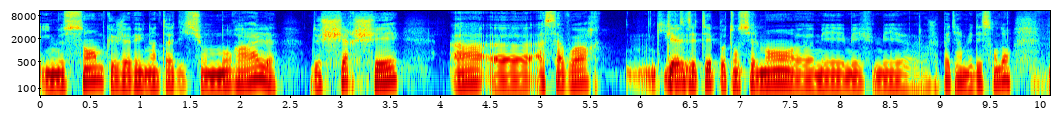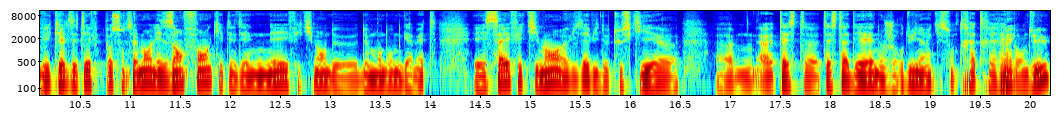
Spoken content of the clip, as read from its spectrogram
Il me semble que j'avais une interdiction morale de chercher à, à savoir qui quels étaient potentiellement euh, mes, mes, mes, alors je vais pas dire mes descendants, mais quels étaient potentiellement les enfants qui étaient nés effectivement de, de mon don de gamètes. Et ça effectivement vis-à-vis -vis de tout ce qui est euh, euh, test, test ADN aujourd'hui, hein, qui sont très très répandus,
